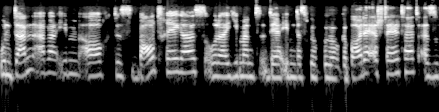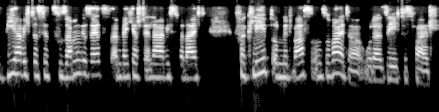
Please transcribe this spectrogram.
Und dann aber eben auch des Bauträgers oder jemand, der eben das Ge Gebäude erstellt hat. Also wie habe ich das jetzt zusammengesetzt? An welcher Stelle habe ich es vielleicht verklebt und mit was und so weiter? Oder sehe ich das falsch?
